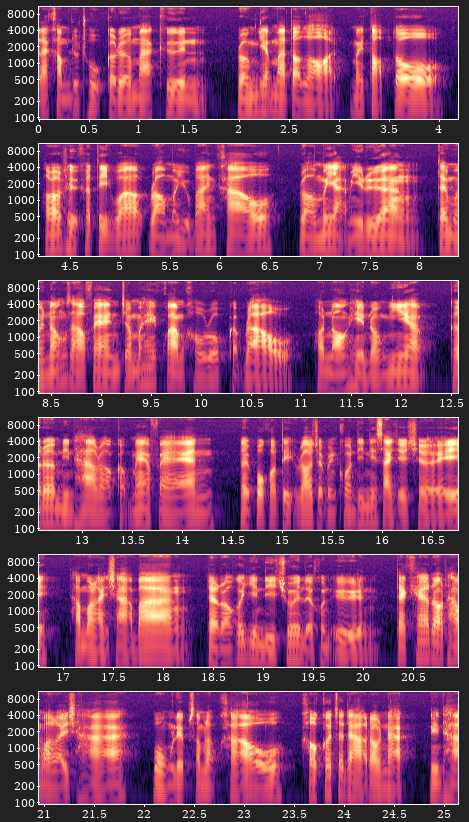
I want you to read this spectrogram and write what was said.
และคำดูถูกก็เริ่มมากขึ้นเราเงียบมาตลอดไม่ตอบโต้ เพราะเราถือคติว่าเรามาอยู่บ้านเขา เราไม่อยากมีเรื่อง แต่เหมือนน้องสาวแฟนจะไม่ให้ความเคารพกับเรา พอน้องเห็นเราเงียบ ก็เริ่มนินทาเรากับแม่แฟน โดยปกติเราจะเป็นคนที่นิสัยเฉยๆทำอะไรช้าบ้าง แต่เราก็ยินดีช่วยเหลือคนอื่น แต่แค่เราทำอะไรช้า วงเล็บสำหรับเขา เขาก็จะด่าเราหนัก นินทา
